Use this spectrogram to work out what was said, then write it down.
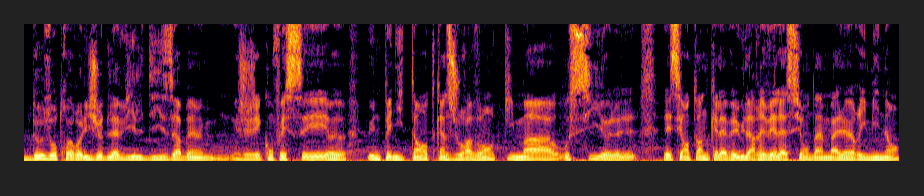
Deux autres religieux de la ville disent ah ben j'ai confessé euh, une pénitente 15 jours avant qui m'a aussi euh, laissé entendre qu'elle avait eu la révélation d'un malheur imminent.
